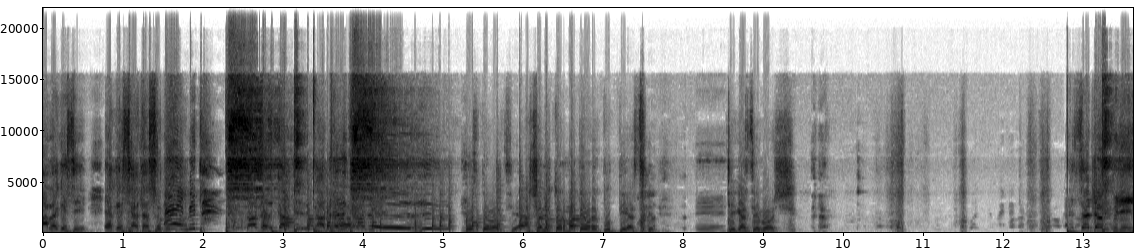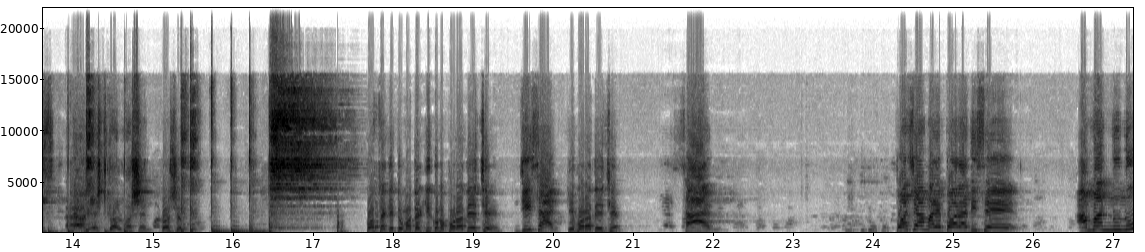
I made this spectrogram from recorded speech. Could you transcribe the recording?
মারা গেছে একে সেটা ছোট কানের কানের কানের কানের বুঝতে পারছি। আসলে তোর মাথায় অনেক বুদ্ধি আছে। ঠিক আছে বস। কথা কি তোমাদের কি কোনো পড়া দিয়েছে? জি স্যার। কি পড়া দিয়েছে? স্যার পচা আমারে পড়া দিছে আমার নুনু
